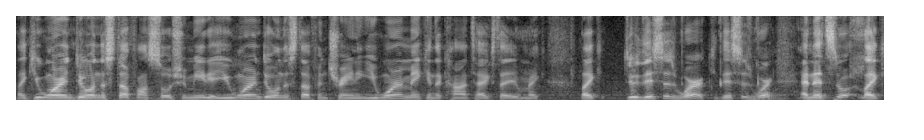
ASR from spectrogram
Like you weren't doing the stuff on social media. You weren't doing the stuff in training. You weren't making the contacts that you make. Like, dude, this is work. This is work. And it's uh, like,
